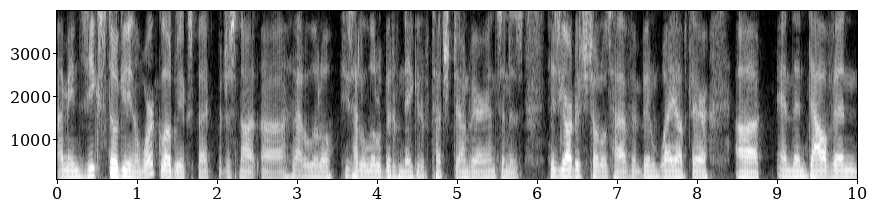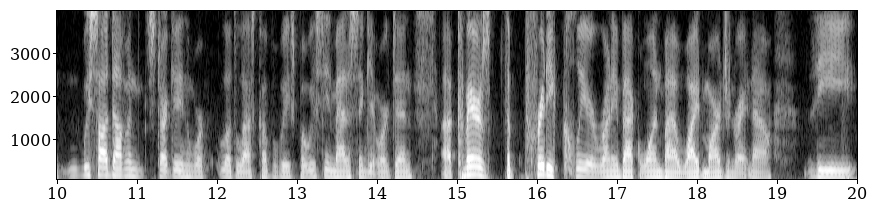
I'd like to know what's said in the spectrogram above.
I mean, Zeke's still getting the workload we expect, but just not uh, had a little. He's had a little bit of negative touchdown variance, and his his yardage totals haven't been way up there. Uh, and then Dalvin, we saw Dalvin start getting the workload the last couple weeks, but we've seen Mattison get worked in. Uh, Kamara's the pretty clear running back one by a wide margin right now. The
